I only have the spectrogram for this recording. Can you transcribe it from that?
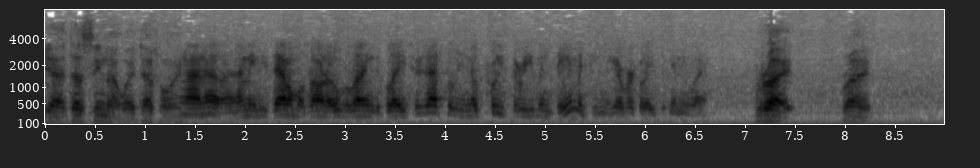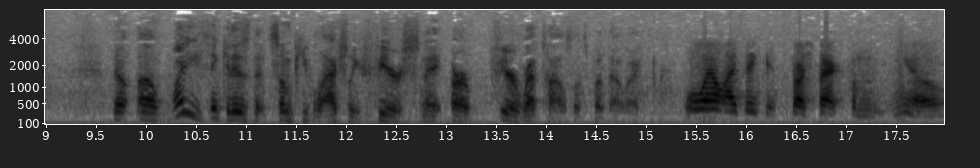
Yeah, it does seem that way, definitely. I know. I mean, these animals aren't overrunning the glades. There's absolutely no proof they're even damaging the Everglades in any way. Right, right. Now, uh, why do you think it is that some people actually fear snake or fear reptiles? Let's put it that way. Well, I think it starts back from, you know,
